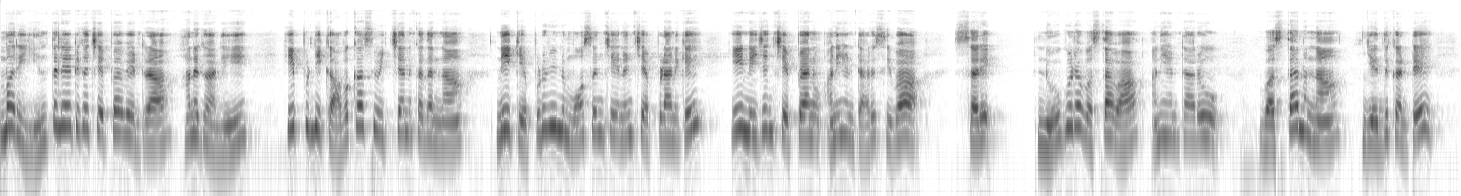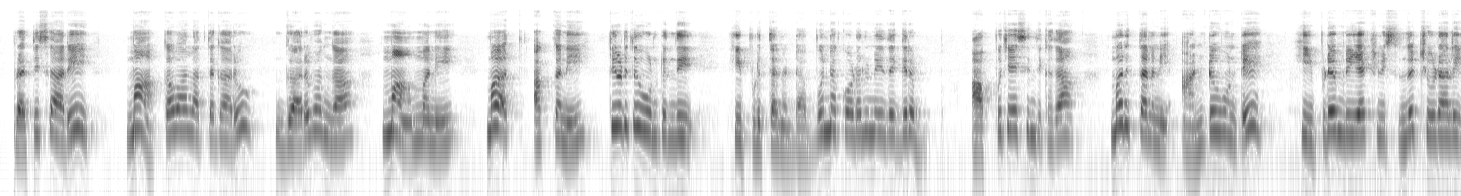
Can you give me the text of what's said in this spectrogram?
మరి ఇంత లేటుగా చెప్పావేంట్రా? అనగానే ఇప్పుడు నీకు అవకాశం ఇచ్చాను కదన్నా నీకెప్పుడు నిన్ను మోసం చేయనని చెప్పడానికే ఈ నిజం చెప్పాను అని అంటారు శివ. సరే నువ్వు కూడా వస్తావా? అని అంటారు. వస్తానన్నా ఎందుకంటే ప్రతిసారి మా అక్క వాళ్ళ అత్తగారు గర్వంగా మా అమ్మని మా అక్కని తిడుతూ ఉంటుంది. ఇప్పుడు తన డబ్బున్న కోడలు నీ దగ్గర అప్పు చేసింది కదా మరి తనని అంటూ ఉంటే ఇప్పుడేం రియాక్షన్ ఇస్తుందో చూడాలి.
